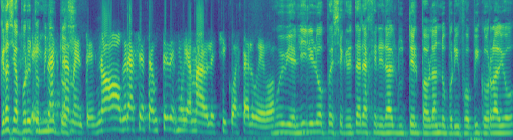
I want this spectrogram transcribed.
Gracias por estos minutos. Exactamente. No, gracias a ustedes, muy amables, chicos. Hasta luego. Muy bien. Lili López, secretaria general de UTELPA, hablando por Infopico Radio.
